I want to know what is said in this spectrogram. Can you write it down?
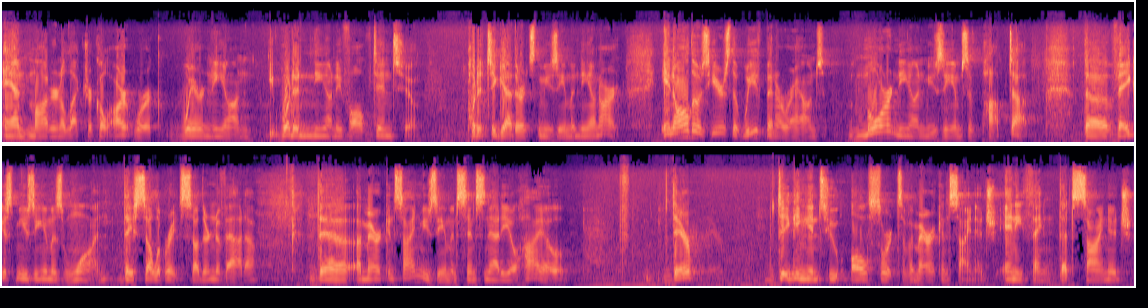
and modern electrical artwork where neon, what a neon evolved into. Put it together. It's the Museum of Neon Art. In all those years that we've been around, more neon museums have popped up. The Vegas Museum is one. They celebrate Southern Nevada. The American Sign Museum in Cincinnati, Ohio, they're digging into all sorts of American signage, anything that's signage.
